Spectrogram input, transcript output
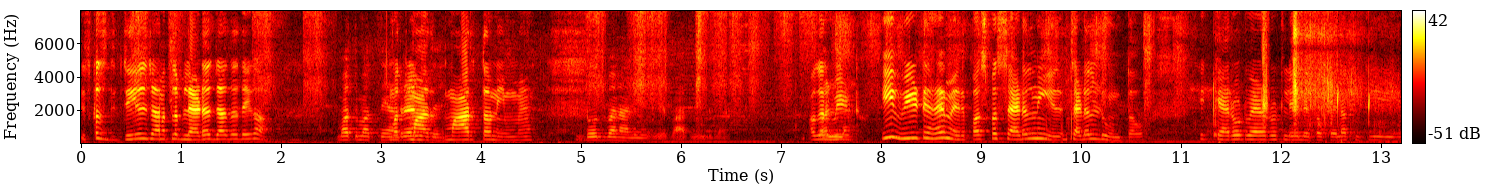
इसका जेल जा मतलब लैडर ज़्यादा देगा? मत मत यार मत मार मारता नहीं मैं। दूध बना लेंगे बाद में अगर वीट ये वीट है मेरे पास पर सैडल नहीं है सैडल ढूंढता हूँ। एक कैरोट वैरोट ले लेता हूँ पहला क्योंकि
